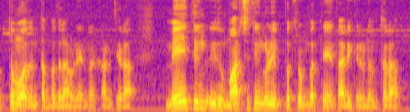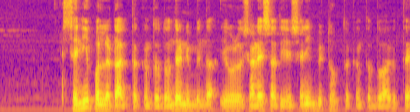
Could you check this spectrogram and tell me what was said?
ಉತ್ತಮವಾದಂಥ ಬದಲಾವಣೆಯನ್ನು ಕಾಣ್ತೀರಾ? ಮೇ ತಿಂಗ್, ಇದು ಮಾರ್ಚ್ ತಿಂಗಳು ಇಪ್ಪತ್ತೊಂಬತ್ತನೇ ತಾರೀಕಿನ ನಂತರ ಶನಿ ಪಲ್ಲಟ ಆಗ್ತಕ್ಕಂಥದ್ದು ಅಂದರೆ ನಿಮ್ಮಿಂದ ಏಳು ಸಾತಿಯ ಶನಿ ಬಿಟ್ಟು ಹೋಗ್ತಕ್ಕಂಥದ್ದು ಆಗುತ್ತೆ.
